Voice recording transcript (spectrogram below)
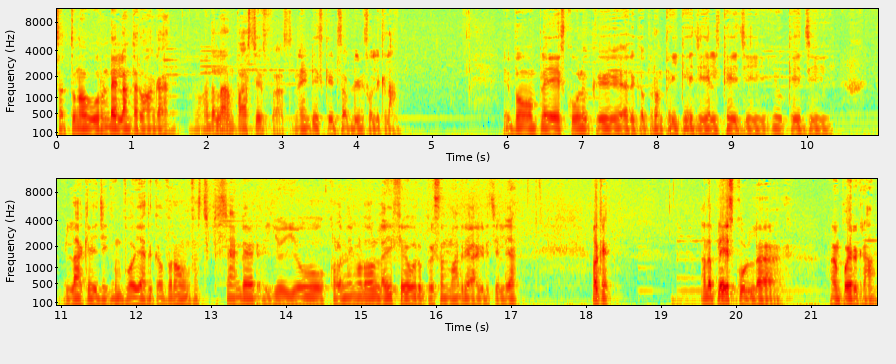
சத்துணவு உருண்டை எல்லாம் தருவாங்க. அதெல்லாம் past is past nineties kids அப்படின்னு சொல்லிக்கலாம். இப்போ ப்ளே ஸ்கூலுக்கு அதுக்கப்புறம் ப்ரீகேஜி எல்கேஜி யூகேஜி எல்லா கேஜிக்கும் போய் அதுக்கப்புறம் ஃபஸ்ட் ஸ்டாண்டர்ட் ஐயோ குழந்தைங்களோட லைஃபே ஒரு ப்ரிசன் மாதிரி ஆகிடுச்சு இல்லையா? ஓகே அந்த ப்ளே ஸ்கூலில் அவன் போயிருக்கிறான்.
